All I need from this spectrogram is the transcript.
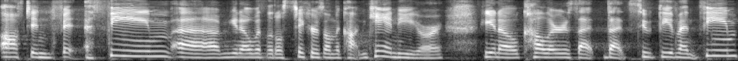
often fit a theme, um, you know, with little stickers on the cotton candy or, you know, colors that that suit the event theme.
